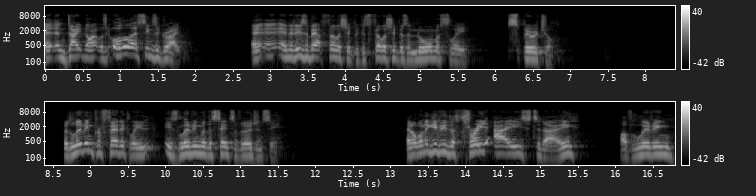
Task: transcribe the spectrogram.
And, and date night was, all of those things are great. And, and it is about fellowship because fellowship is enormously spiritual. But living prophetically is living with a sense of urgency. And I want to give you the three A's today of living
